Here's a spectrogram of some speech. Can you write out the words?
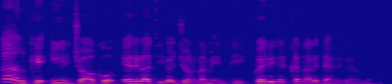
anche il gioco e relativi aggiornamenti, quelli del canale Telegram.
